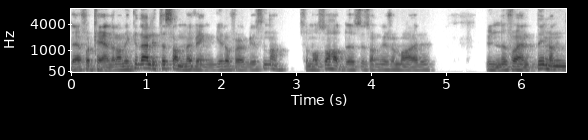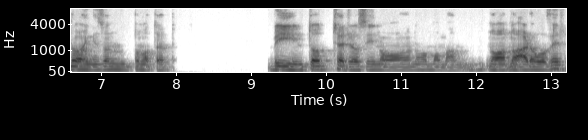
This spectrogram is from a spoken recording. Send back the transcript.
det fortjener han ikke. Det er litt det samme Wenger og Ferguson, da, som også hadde sesonger som var under forventning, men det var ingen som på en måte begynte å tørre å si nå, nå, man, nå, nå er det over.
